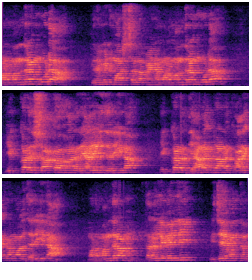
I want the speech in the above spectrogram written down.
మనమందరం కూడా పిరమిడ్ మాస్టర్లమైన మనమందరం కూడా ఎక్కడ శాకాహార ర్యాలీలు జరిగినా ఎక్కడ ధ్యాన జ్ఞాన కార్యక్రమాలు జరిగినా మనమందరం తరలి వెళ్ళి విజయవంతం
